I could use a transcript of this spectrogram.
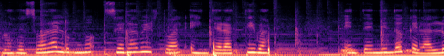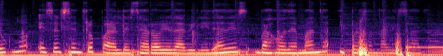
profesor-alumno será virtual e interactiva, entendiendo que el alumno es el centro para el desarrollo de habilidades bajo demanda y personalizadas.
